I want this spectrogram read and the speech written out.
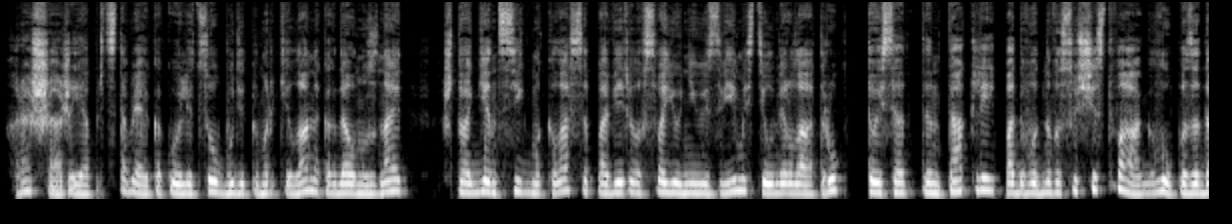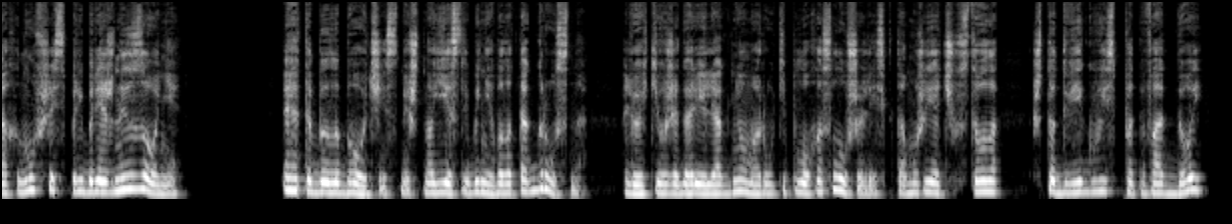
Хороша же я представляю, какое лицо будет у Маркелана, когда он узнает, что агент Сигма-класса поверила в свою неуязвимость и умерла от рук, то есть от тентаклей подводного существа, глупо задохнувшись в прибрежной зоне. Это было бы очень смешно, если бы не было так грустно. Легкие уже горели огнем, а руки плохо слушались. К тому же я чувствовала, что двигаюсь под водой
